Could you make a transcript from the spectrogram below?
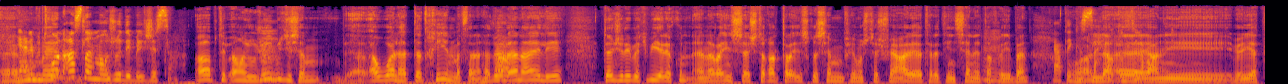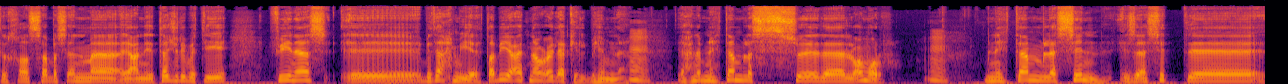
آه يعني بتكون أصلا موجودة بالجسم آه بتبقى موجودة مم. بالجسم اولها التدخين مثلا هذول آه. أنا لي تجربة كبيرة كنت أنا رئيس اشتغلت رئيس قسم في مستشفى عالية 30 سنة تقريبا يعطيك الصحة آه يعني بعيادتي الخاصة بس أن ما يعني تجربتي في ناس آه بتحمية طبيعة نوع الأكل بهمنا مم. إحنا بنهتم للعمر مم. بنهتم للسن. إذا ست آه،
